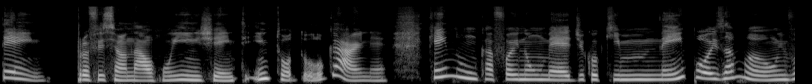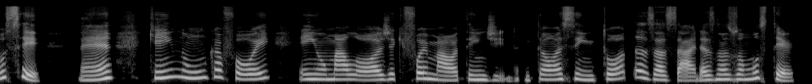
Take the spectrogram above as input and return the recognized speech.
Tem profissional ruim, gente, em todo lugar, né? Quem nunca foi num médico que nem pôs a mão em você? Né? Quem nunca foi em uma loja que foi mal atendida? Então, assim, todas as áreas nós vamos ter.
